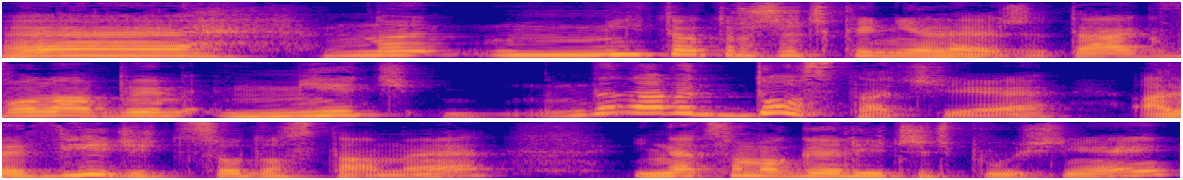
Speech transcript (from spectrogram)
Eee, no, mi to troszeczkę nie leży, tak? Wolałbym mieć, no, nawet dostać je, ale wiedzieć, co dostanę i na co mogę liczyć później,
